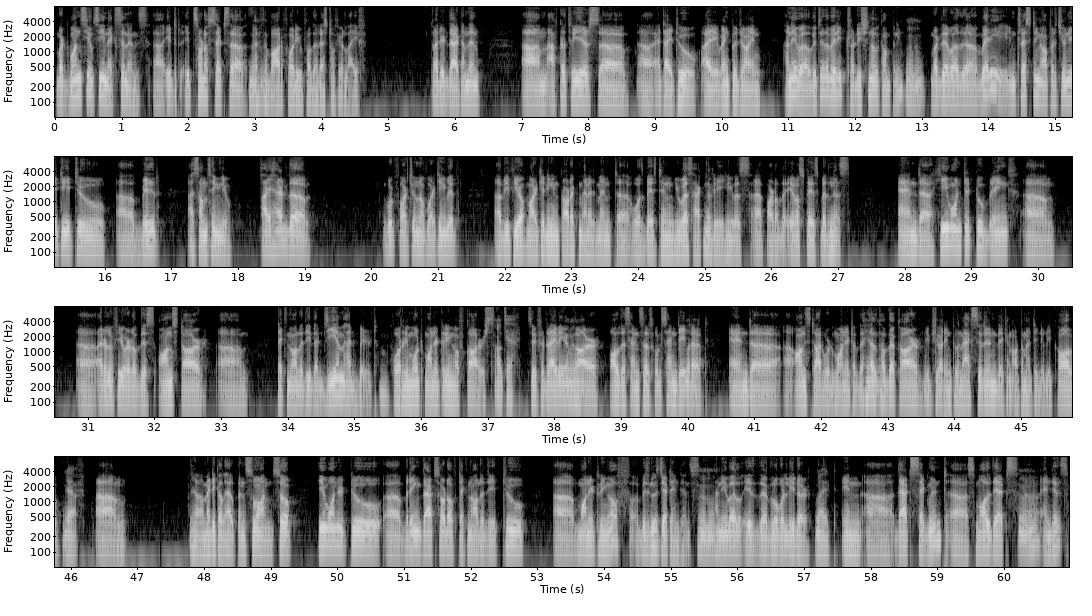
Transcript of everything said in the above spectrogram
But once you've seen excellence, uh, it it sort of sets a sets a bar for you for the rest of your life. So I did that, and then um, after three years uh, uh, at I2, I went to join Honeywell, which is a very traditional company, but there was a very interesting opportunity to uh, build uh, something new. I had the good fortune of working with a VP of marketing and product management uh, who was based in US actually. He was uh, part of the aerospace business. And uh, he wanted to bring, um, uh, I don't know if you heard of this OnStar um, technology that GM had built for remote monitoring of cars. Okay. So if you're driving a car, all the sensors would send data, Right. and uh, uh, OnStar would monitor the health of the car. If you are into an accident, they can automatically call Yeah. um, uh, medical help and so on. So he wanted to uh, bring that sort of technology to uh, monitoring of business jet engines. Honeywell is the global leader Right. in uh, that segment, uh, small jets uh, engines,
